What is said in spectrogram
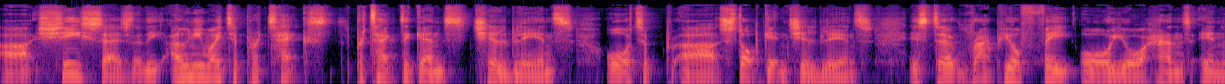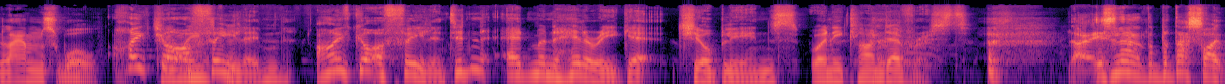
Uh, she says that the only way to protect protect against chilblains or to uh, stop getting chilblains is to wrap your feet or your hands in lamb's wool. I've Do got a I a mean? feeling. I've got a feeling. Didn't Edmund Hillary get chilblains when he climbed Everest? Uh, Isn't that? But that's like,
